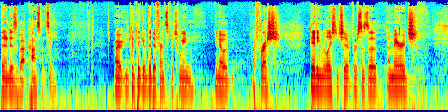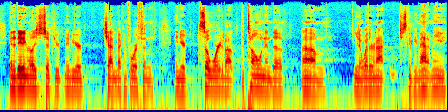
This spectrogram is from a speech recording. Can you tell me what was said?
than it is about constancy. Right? You can think of the difference between, you know, a fresh dating relationship versus a, a marriage. In a dating relationship, you're maybe you're chatting back and forth, and and you're so worried about the tone and the, um, you know, whether or not she's going to be mad at me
